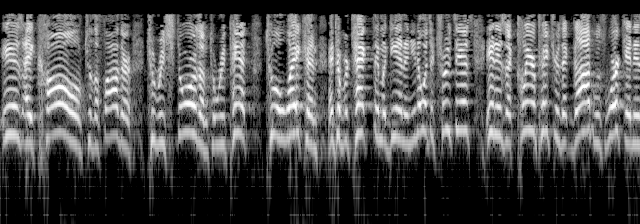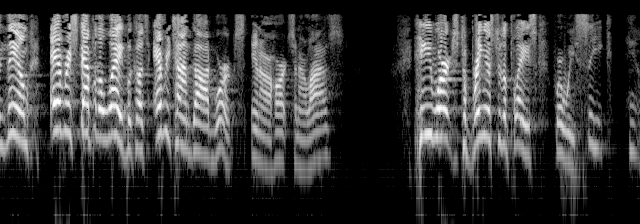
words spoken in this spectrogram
is a call to the Father to restore them, to repent, to awaken, and to protect them again. And you know what the truth is? It is a clear picture that God was working in them every step of the way because every time God works in our hearts and our lives, He works to bring us to the place where we seek Him.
